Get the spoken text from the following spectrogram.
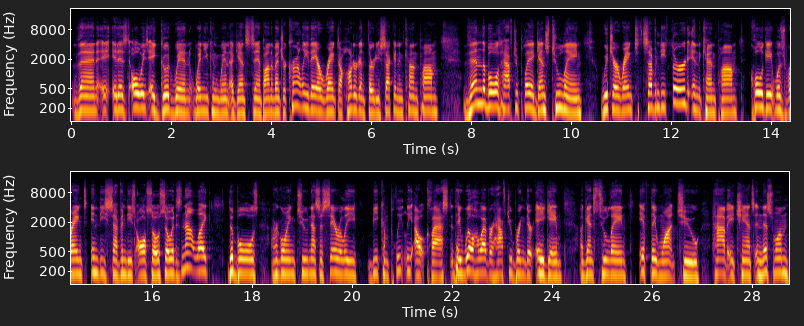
then it is always a good win when you can win against St. Bonaventure. Currently, they are ranked 132nd in KenPom. Then the Bulls have to play against Tulane, which are ranked 73rd in the KenPom. Colgate was ranked in the 70s also, so it is not like the Bulls are going to necessarily be completely outclassed. They will, however, have to bring their A game against Tulane if they want to have a chance in this one.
